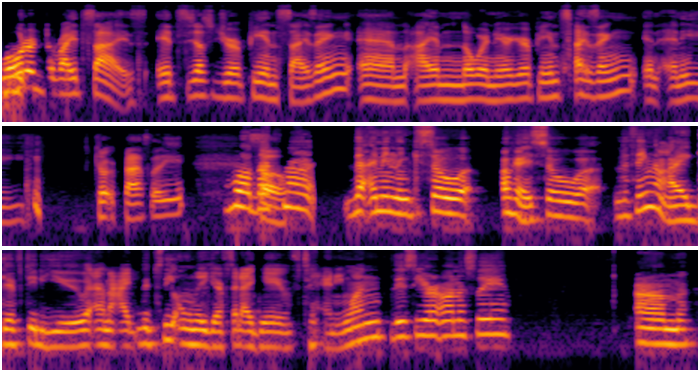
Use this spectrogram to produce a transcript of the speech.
ordered the right size. It's just European sizing, and I am nowhere near European sizing in any capacity. Well, that's not that. I mean, so okay. So uh, the thing that I gifted you, and I, it's the only gift that I gave to anyone this year, honestly. Um,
